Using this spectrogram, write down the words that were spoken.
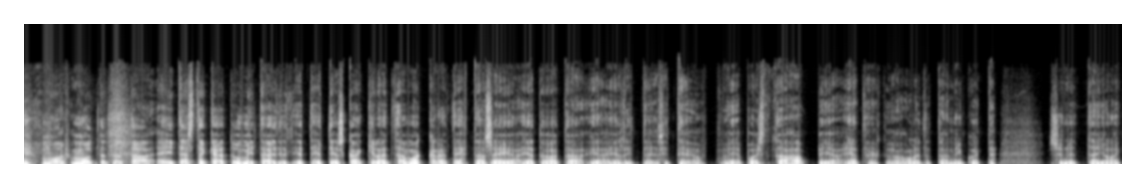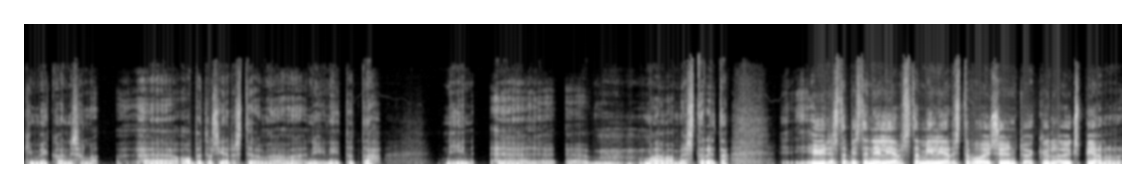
Mo, mutta tota, ei tästäkään tule mitään, että et, et jos kaikki laitetaan makkaratehtaaseen ja, ja, tuota, ja, ja sitten, sitten poistetaan happi ja, ja oletetaan, niin kuin, että synnyttää jollakin mekaanisella ää, opetusjärjestelmällä, niin, niin tota, niin maailmanmestareita. Yhdestä neljästä miljardista voi syntyä kyllä yksi pianon,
